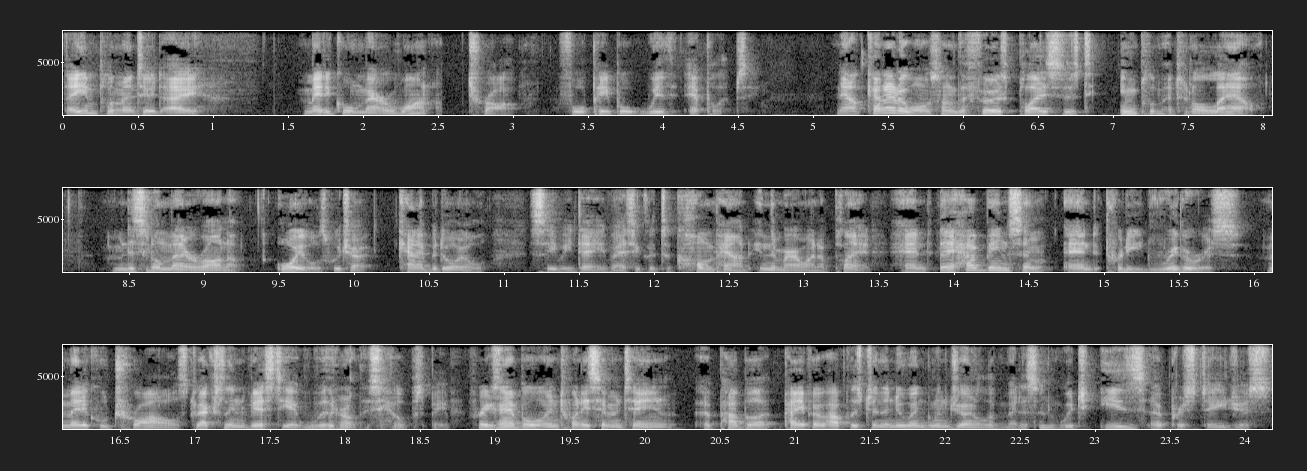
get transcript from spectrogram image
they implemented a medical marijuana trial for people with epilepsy. Now, Canada was one of the first places to implement and allow medicinal marijuana oils, which are cannabidiol CBD, basically to compound in the marijuana plant. And there have been some and pretty rigorous medical trials to actually investigate whether or not this helps people. For example, in 2017, a pub- paper published in the New England Journal of Medicine, which is a prestigious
